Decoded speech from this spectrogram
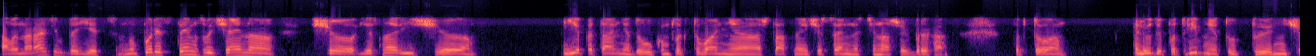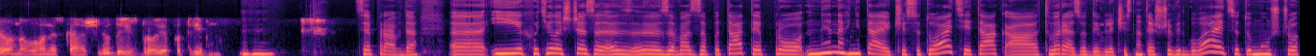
Але наразі вдається. Ну поряд з тим, звичайно, що ясна річ. е, Є питання до укомплектування штатної чисельності наших бригад. Тобто люди потрібні, тут е, нічого нового не скажеш. Люди і зброя потрібна. Угу. Це правда. Е, і хотіла ще за, за- вас запитати про не нагнітаючі ситуації, так а тверезо дивлячись на те, що відбувається, тому що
